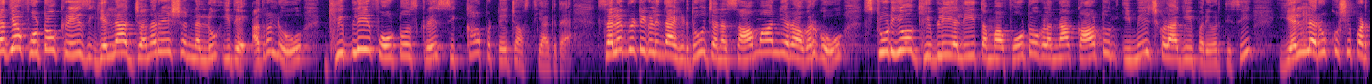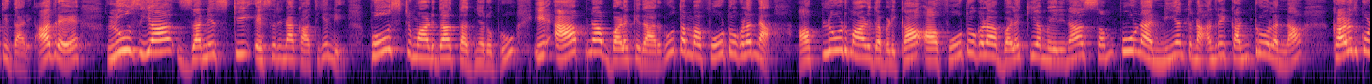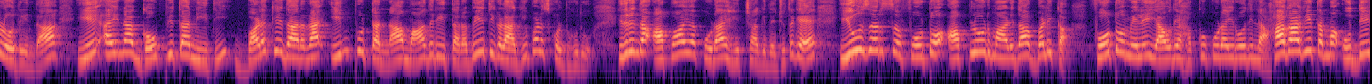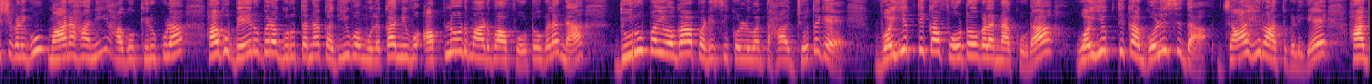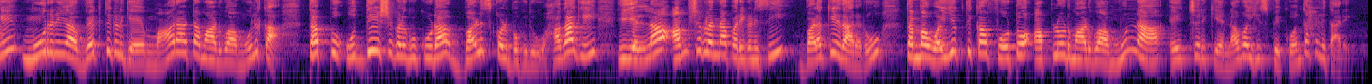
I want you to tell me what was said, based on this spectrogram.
ಸದ್ಯ photo craze ಎಲ್ಲ ಜನರೇಷನ್ನಲ್ಲೂ ಇದೆ. ಅದರಲ್ಲೂ ಘಿಬ್ಲಿ ಫೋಟೋಸ್ ಕ್ರೇಜ್ ಸಿಕ್ಕಾಪಟ್ಟೆ ಜಾಸ್ತಿ ಆಗಿದೆ. ಸೆಲೆಬ್ರಿಟಿಗಳಿಂದ ಹಿಡಿದು ಜನಸಾಮಾನ್ಯರವರೆಗೂ ಸ್ಟುಡಿಯೋ ಘಿಬ್ಲಿಯಲ್ಲಿ ತಮ್ಮ ಫೋಟೋಗಳನ್ನು ಕಾರ್ಟೂನ್ ಇಮೇಜ್ಗಳಾಗಿ ಪರಿವರ್ತಿಸಿ ಎಲ್ಲರೂ ಖುಷಿ ಪಡ್ತಿದ್ದಾರೆ. ಆದರೆ ಲೂಸಿಯಾ ಝನೆಸ್ಕಿ ಹೆಸರಿನ ಖಾತೆಯಲ್ಲಿ ಪೋಸ್ಟ್ ಮಾಡಿದ ತಜ್ಞರೊಬ್ಬರು ಈ ಆ್ಯಪ್ನ ಬಳಕೆದಾರರು ತಮ್ಮ ಫೋಟೋಗಳನ್ನು ಅಪ್ಲೋಡ್ ಮಾಡಿದ ಬಳಿಕ ಆ ಫೋಟೋಗಳ ಬಳಕೆಯ ಮೇಲಿನ ಸಂಪೂರ್ಣ ನಿಯಂತ್ರಣ ಅಂದ್ರೆ ಕಂಟ್ರೋಲ್ ಅನ್ನ ಕಳೆದುಕೊಳ್ಳೋದ್ರಿಂದ ಎಐನ ಗೌಪ್ಯತಾ ನೀತಿ ಬಳಕೆದಾರರ ಇನ್ಪುಟ್ ಅನ್ನ ಮಾದರಿ ತರಬೇತಿಗಳಾಗಿ ಬಳಸಿಕೊಳ್ಳಬಹುದು ಇದರಿಂದ ಅಪಾಯ ಕೂಡ ಹೆಚ್ಚಾಗಿದೆ. ಜೊತೆಗೆ ಯೂಸರ್ಸ್ ಫೋಟೋ ಅಪ್ಲೋಡ್ ಮಾಡಿದ ಬಳಿಕ ಫೋಟೋ ಮೇಲೆ ಯಾವುದೇ ಹಕ್ಕು ಕೂಡ ಇರೋದಿಲ್ಲ. ಹಾಗಾಗಿ ತಮ್ಮ ಉದ್ದೇಶಗಳಿಗೂ ಮಾನಹಾನಿ ಹಾಗೂ ಕಿರುಕುಳ ಹಾಗೂ ಬೇರೊಬ್ಬರ ಗುರುತನ್ನ ಕದಿಯುವ ಮೂಲಕ ನೀವು ಅಪ್ಲೋಡ್ ಮಾಡುವ ಫೋಟೋಗಳನ್ನ ದುರುಪಯೋಗ ಪಡಿಸಿಕೊಳ್ಳುವಂತಹ ಜೊತೆಗೆ ವೈಯಕ್ತಿಕ ಫೋಟೋಗಳನ್ನ ಕೂಡ ವೈಯಕ್ತಿಕಗೊಳಿಸಿದ ಜಾಹೀರಾತುಗಳಿಗೆ ಹಾಗೆ ಮೂರನೆಯ ವ್ಯಕ್ತಿಗಳಿಗೆ ಮಾರಾಟ ಮಾಡುವ ಮೂಲಕ ತಪ್ಪು ಉದ್ದೇಶಗಳಿಗೂ ಕೂಡ ಬಳಸಿಕೊಳ್ಳಬಹುದು ಹಾಗಾಗಿ ಈ ಎಲ್ಲ ಅಂಶಗಳನ್ನು ಪರಿಗಣಿಸಿ ಬಳಕೆದಾರರು ತಮ್ಮ ವೈಯಕ್ತಿಕ ಫೋಟೋ ಅಪ್ಲೋಡ್ ಮಾಡುವ ಮುನ್ನ ಎಚ್ಚರಿಕೆಯನ್ನು ವಹಿಸಬೇಕು ಅಂತ ಹೇಳಿದ್ದಾರೆ.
